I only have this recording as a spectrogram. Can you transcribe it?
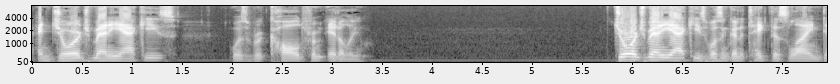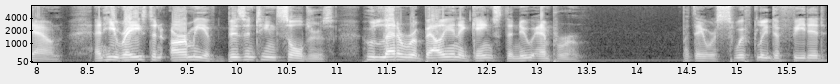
and George Maniakes was recalled from Italy. George Maniakes wasn't going to take this line down, and he raised an army of Byzantine soldiers who led a rebellion against the new emperor. But they were swiftly defeated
